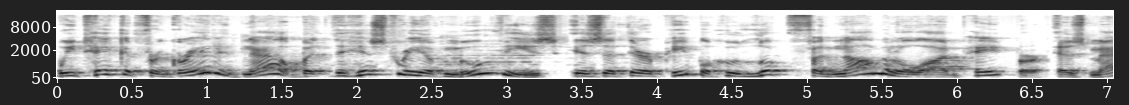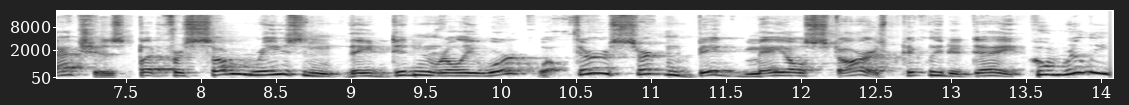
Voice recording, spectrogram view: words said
we take it for granted now, but the history of movies is that there are people who look phenomenal on paper as matches, but for some reason they didn't really work well. There are certain big male stars, particularly today, who really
